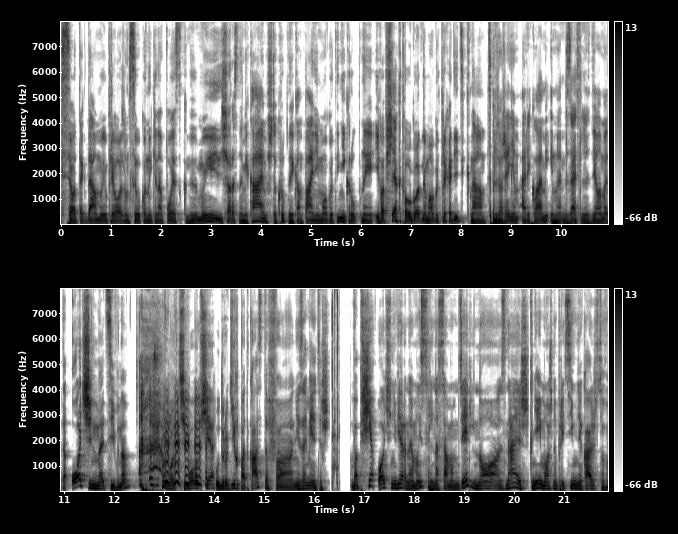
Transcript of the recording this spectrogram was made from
Все, тогда мы приложим ссылку на Кинопоиск. Мы еще раз намекаем, что крупные компании могут и не крупные, и вообще кто угодно могут приходить к нам с предложением о рекламе, и мы обязательно сделаем это очень нативно. Вот, чего вообще у других подкастов а, не заметишь. Вообще очень верная мысль на самом деле, но, знаешь, к ней можно прийти, мне кажется, в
